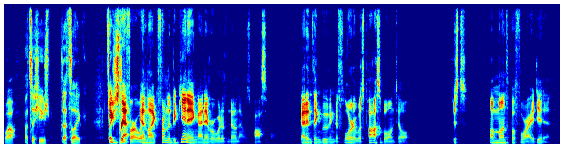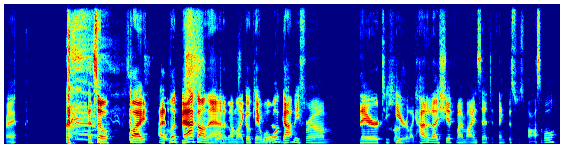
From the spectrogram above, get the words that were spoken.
Wow. That's a huge that's like it's Huge like pretty step. far And like from the beginning, I never would have known that was possible. I didn't think moving to Florida was possible until just a month before I did it, right? And so so I I look back on that Yeah. and I'm like, okay, well, Yeah. what got me from there to Huh. here? Like how did I shift my mindset to think this was possible?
